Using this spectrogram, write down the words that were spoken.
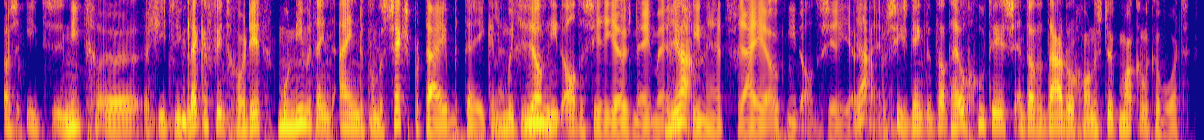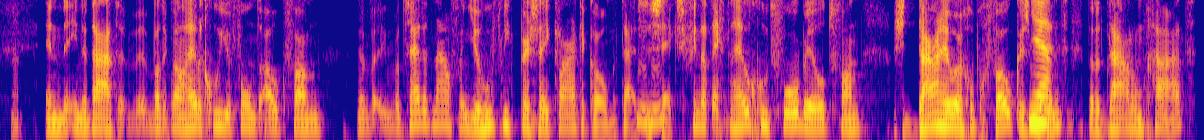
als, iets niet, eh, als je iets niet lekker vindt gewaardeerd, moet niet meteen het einde van de sekspartij Je betekenen. moet jezelf niet al te serieus nemen. En Ja. misschien het vrije ook niet al te serieus Ja, nemen. precies. Ik denk dat dat heel goed is en dat het daardoor gewoon een stuk makkelijker wordt. Ja. En inderdaad, wat ik wel een hele goede vond ook van... eh, Wat zei dat nou? Van je hoeft niet per se klaar te komen tijdens Mhm. de seks. Ik vind dat echt een heel goed voorbeeld van... Als je daar heel erg op gefocust Ja. bent, dat het daarom gaat...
